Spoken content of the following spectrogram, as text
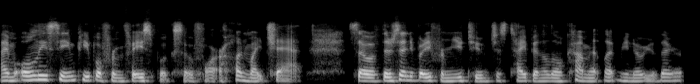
I'm only seeing people from Facebook so far on my chat. So if there's anybody from YouTube, just type in a little comment. Let me know you're there.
